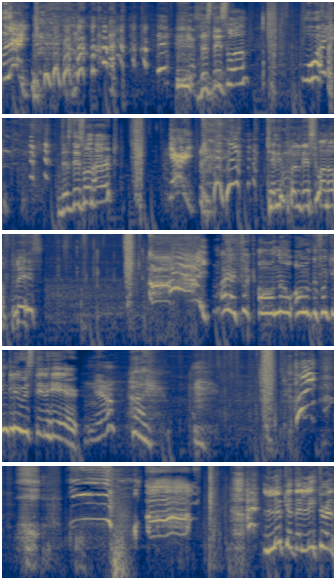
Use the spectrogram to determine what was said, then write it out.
Does this one? Why? Does this one hurt? Yay! Can you pull this one off, please? Ay! Ay, I fuck. Oh no, all of the fucking glue is still here. Yeah. Hi. Ah! Look at the literal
